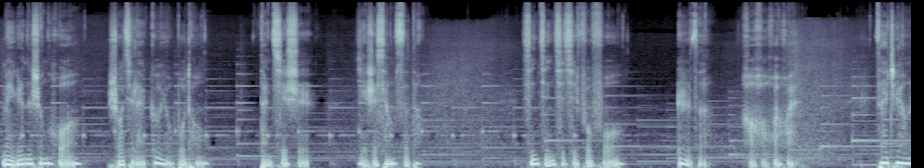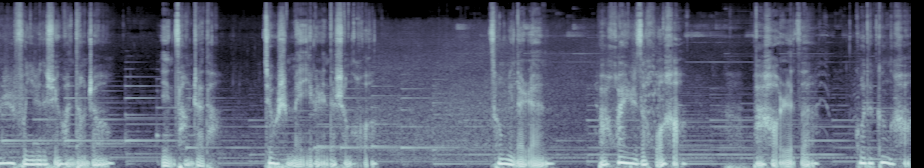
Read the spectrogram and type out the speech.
每个人的生活说起来各有不同，但其实也是相似的。心情起起伏伏，日子好好坏坏，在这样日复一日的循环当中，隐藏着的，就是每一个人的生活。聪明的人，把坏日子活好。把好日子过得更好，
